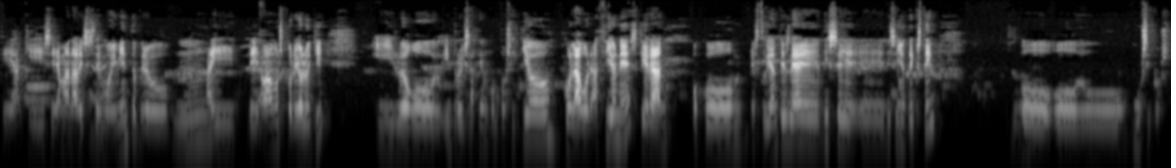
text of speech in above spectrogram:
que aquí se llama análisis del movimiento, pero Mm. ahí le llamamos coreology, y luego improvisación, composición, colaboraciones, que eran o con estudiantes de dise- eh, diseño textil o, o músicos.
